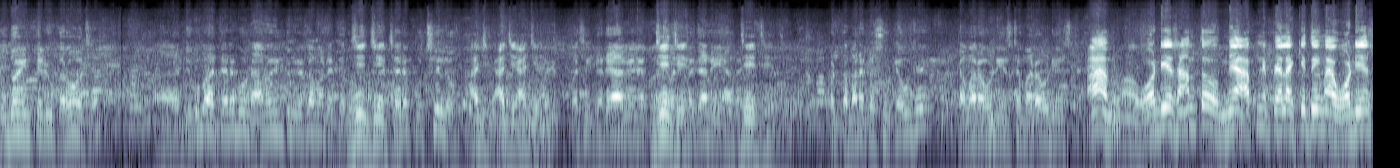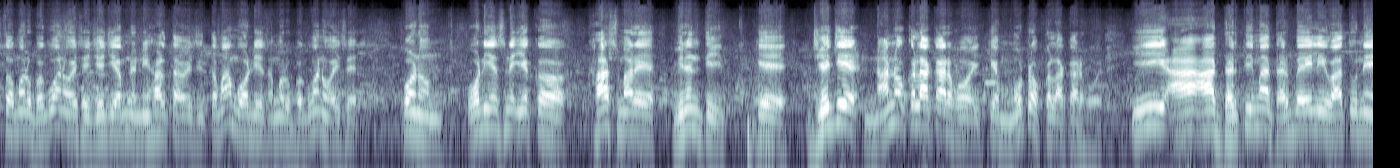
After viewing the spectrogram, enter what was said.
જુદો ઇન્ટરવ્યૂ કરવો છે. અ, દિગુબા અત્યારે બહુ નાનો ઇન્ટરવ્યૂ એટલા માટે કરું જી, જી, અત્યારે પૂછી લો હાજી હાજી હાજી પછી ઘરે આવીને જી જી. મજા નહીં આવે. જી જી જી. પણ તમારે કશું કેવું છે? તમારા ઓડિયન્સ છે મારા ઓડિયન્સ હા ઓડિયન્સ આમ તો મેં આપને પહેલાં કીધું એમાં ઓડિયન્સ તો અમારું ભગવાન હોય છે. જે જે અમને નિહાળતા હોય છે તમામ ઓડિયન્સ અમારું ભગવાન હોય છે. પણ ઓડિયન્સને એક ખાસ મારે વિનંતી કે જે જે નાનો કલાકાર હોય કે મોટો કલાકાર હોય એ આ આ ધરતીમાં ધરબાયેલી વાતોને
